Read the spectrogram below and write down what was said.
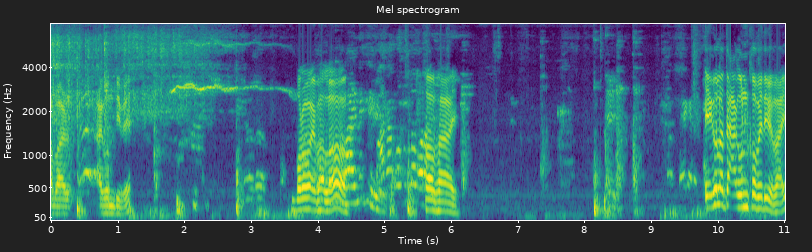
আবার আগুন দিবে। বড় ভাই, ভালো? ও ভাই। এগুলোতে আগুন কবে দিবে ভাই?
